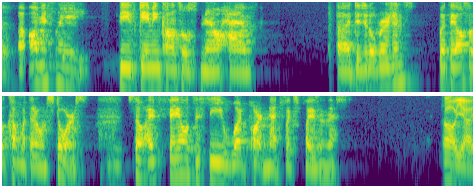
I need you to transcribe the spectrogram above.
Uh, obviously, these gaming consoles now have uh, digital versions, but they also come with their own stores. Mm-hmm. So I fail to see what part Netflix plays in this. Oh yeah,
